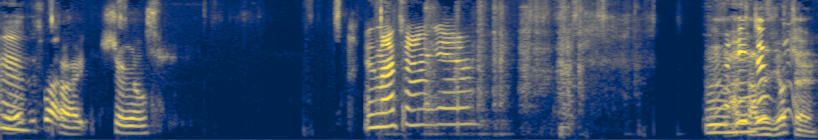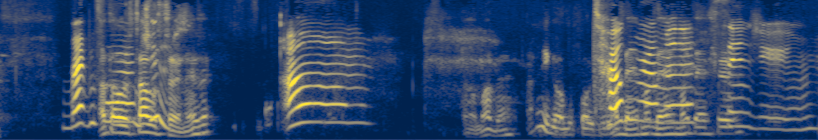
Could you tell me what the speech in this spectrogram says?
Mm. it's fine. All right, Cheryl's. It's my turn again. It I thought it just was your went turn. right before I before thought it was Tyler's Juice. turn, is it? Um, Oh my bad. I didn't go before you. My Toby bad, my bad, my Rama bad, Cheryl. sends you.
